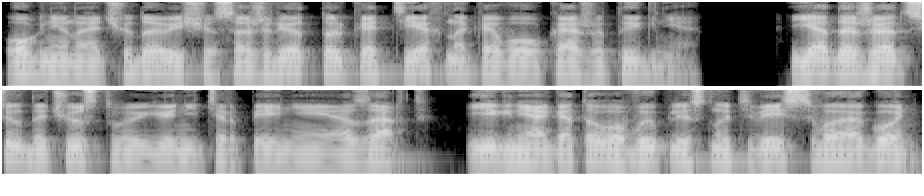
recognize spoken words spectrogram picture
Огненное чудовище сожрет только тех, на кого укажет Игния. Я даже отсюда чувствую ее нетерпение и азарт. Игния готова выплеснуть весь свой огонь.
